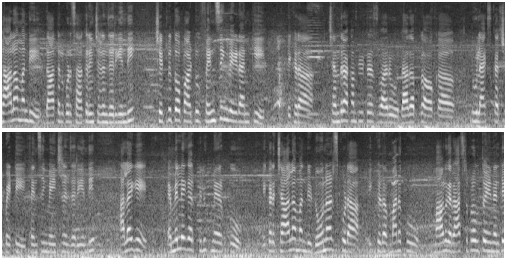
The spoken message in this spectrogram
చాలామంది దాతలు కూడా సహకరించడం జరిగింది. చెట్లతో పాటు ఫెన్సింగ్ వేయడానికి ఇక్కడ చంద్ర కంప్యూటర్స్ వారు దాదాపుగా ఒక టూ ల్యాక్స్ ఖర్చు పెట్టి ఫెన్సింగ్ వేయించడం జరిగింది. అలాగే ఎమ్మెల్యే గారి పిలుపు మేరకు ఇక్కడ చాలామంది డోనర్స్ కూడా ఇక్కడ మనకు మామూలుగా రాష్ట్ర ప్రభుత్వం ఏంటంటే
